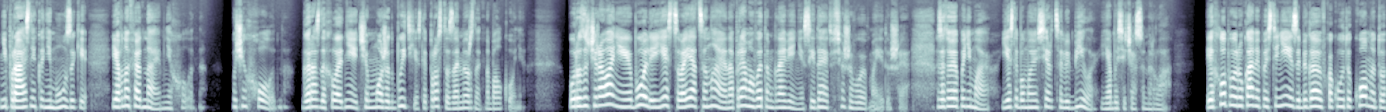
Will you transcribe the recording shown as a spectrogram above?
Ни праздника, ни музыки. Я вновь одна, и мне холодно. Очень холодно. Гораздо холоднее, чем может быть, если просто замерзнуть на балконе. У разочарования и боли есть своя цена, и она прямо в это мгновение съедает все живое в моей душе. Зато я понимаю, если бы мое сердце любило, я бы сейчас умерла. Я хлопаю руками по стене и забегаю в какую-то комнату.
